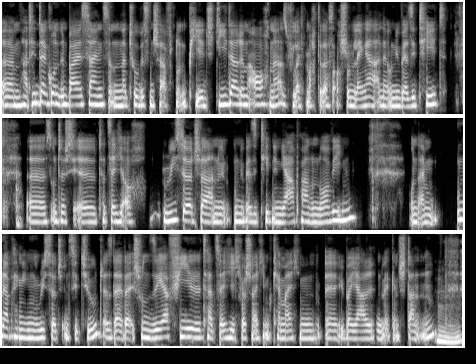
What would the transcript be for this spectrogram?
ähm, hat Hintergrund in Bioscience und Naturwissenschaften und PhD darin auch. Ne? Also vielleicht macht er das auch schon länger an der Universität. Äh, ist äh, tatsächlich auch Researcher an Universitäten in Japan und Norwegen und einem unabhängigen Research Institute. Also da, da ist schon sehr viel tatsächlich wahrscheinlich im Kämmerchen äh, über Jahre hinweg entstanden. Mhm.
